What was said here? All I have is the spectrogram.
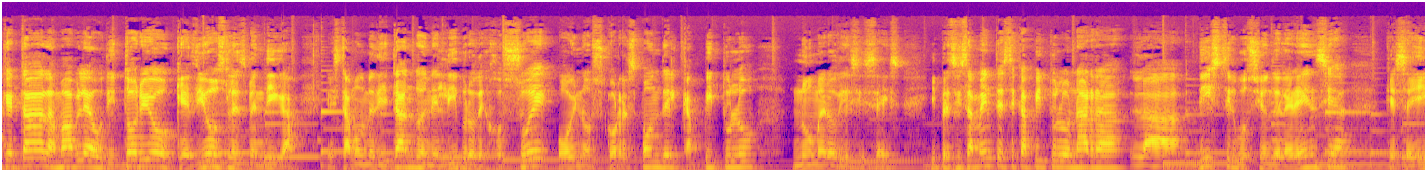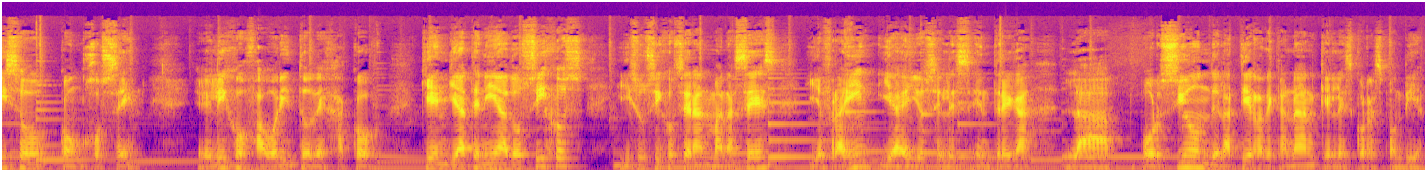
¿qué tal, amable auditorio? Que Dios les bendiga. Estamos meditando en el libro de Josué. Hoy nos corresponde el capítulo número 16. Y precisamente este capítulo narra la distribución de la herencia que se hizo con José, el hijo favorito de Jacob, quien ya tenía dos hijos y sus hijos eran Manasés y Efraín y a ellos se les entrega la porción de la tierra de Canaán que les correspondía.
